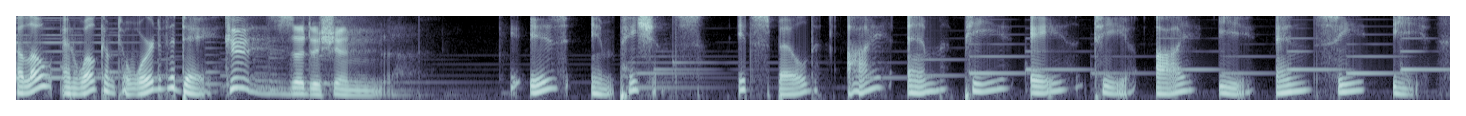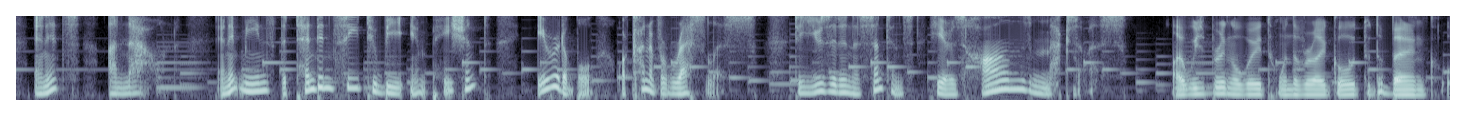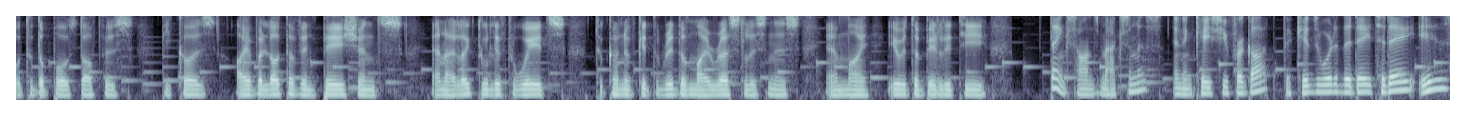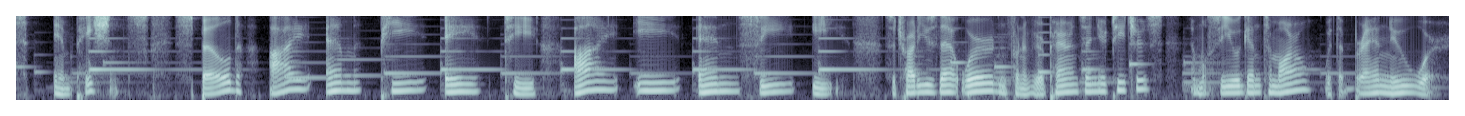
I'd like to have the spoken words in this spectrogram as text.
Hello and welcome to Word of the Day. Kids Edition. It is impatience. It's spelled I M P A T I E N C E, and it's a noun. And it means the tendency to be impatient, irritable, or kind of restless. To use it in a sentence, here's Hans Maximus. I always bring a weight whenever I go to the bank or to the post office because I have a lot of impatience and I like to lift weights to kind of get rid of my restlessness and my irritability. Thanks, Hans Maximus. And in case you forgot, the kids' word of the day today is impatience, spelled I M P A T I E N C E. So try to use that word in front of your parents and your teachers, and we'll see you again tomorrow with a brand new word.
